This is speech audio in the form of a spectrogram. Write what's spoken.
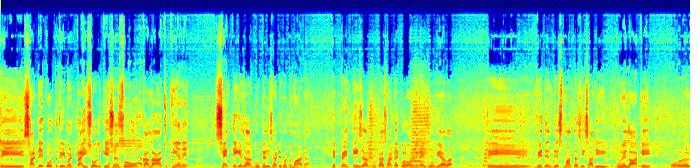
ਤੇ ਸਾਡੇ ਕੋਲ ਤਕਰੀਬਨ 250 ਲੋਕੇਸ਼ਨਸ ਤੋਂ ਕਾਲਾਂ ਆ ਚੁੱਕੀਆਂ ਨੇ। 37000 ਬੂਟੇ ਦੀ ਸਾਡੇ ਕੋਲ ਡਿਮਾਂਡ ਆ। ਤੇ 35000 ਬੂਟਾ ਸਾਡੇ ਕੋਲ ਆਰਗੇਨਾਈਜ਼ ਹੋ ਗਿਆ ਵਾ। ਤੇ ਵਿਦ ਇਨ ਦਿਸ ਮੰਥ ਅਸੀਂ ਸਾਰੀ ਪੂਰੇ ਲਾ ਕੇ ਔਰ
